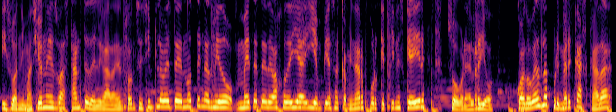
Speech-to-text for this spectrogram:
y su animación es bastante delgada, entonces simplemente no tengas miedo, métete debajo de ella y empieza a caminar porque tienes que ir sobre el río. Cuando veas la primer cascada,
